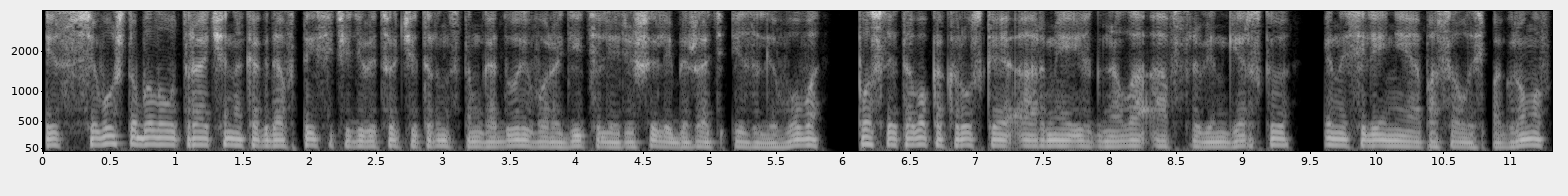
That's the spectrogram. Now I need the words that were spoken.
Из всего, что было утрачено, когда в 1914 году его родители решили бежать из Львова, после того, как русская армия изгнала австро-венгерскую и население опасалось погромов,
